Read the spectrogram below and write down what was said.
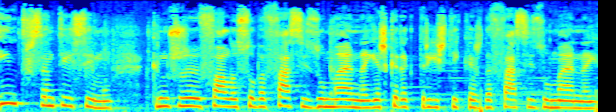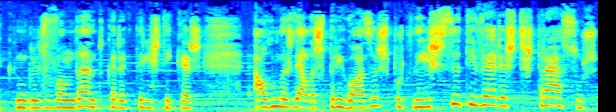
interessantíssimo que nos fala sobre a faces humana e as características da faces humana e que lhes vão dando características, algumas delas perigosas, porque diz se tiver estes traços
